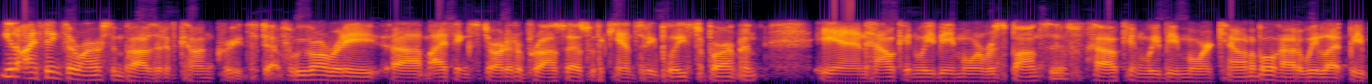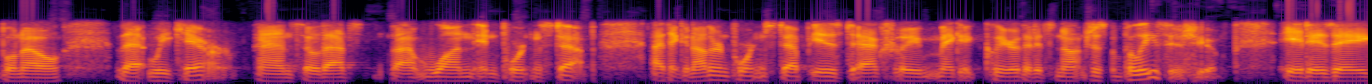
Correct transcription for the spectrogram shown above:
You know, I think there are some positive concrete steps. We've already, um, I think, started a process with the Kansas City Police Department in how can we be more responsive? How can we be more accountable? How do we let people know that we care? And so that's uh, one important step. I think another important step is to actually make it clear that it's not just a police issue. It is a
